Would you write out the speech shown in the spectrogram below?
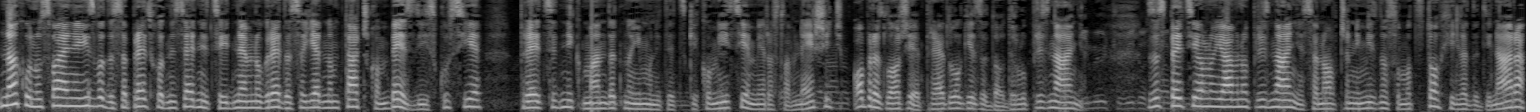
Nakon usvajanja izvoda sa prethodne sednice i dnevnog reda sa jednom tačkom bez diskusije, predsednik Mandatno-imunitetske komisije Miroslav Nešić obrazložio je predloge za dodelu priznanja. Za specijalno javno priznanje sa novčanim iznosom od 100.000 dinara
